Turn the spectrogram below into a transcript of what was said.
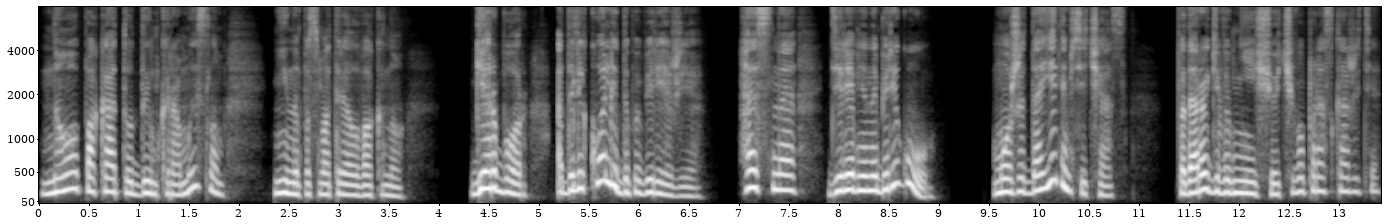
Но пока тут дым коромыслом, Нина посмотрела в окно. «Гербор, а далеко ли до побережья? Хесне — деревня на берегу. Может, доедем сейчас? По дороге вы мне еще чего порасскажете?»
